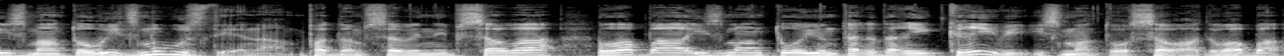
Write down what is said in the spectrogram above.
izmanto līdz mūsdienām. Padomu Savienība savā labā izmantoja, un tagad arī Krievija izmanto savā labā.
